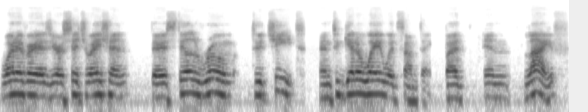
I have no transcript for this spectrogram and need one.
whatever is your situation, there's still room to cheat and to get away with something. But in life,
